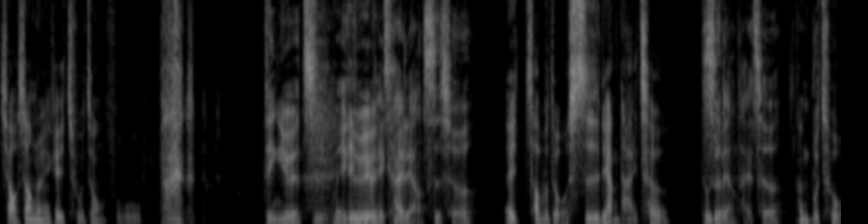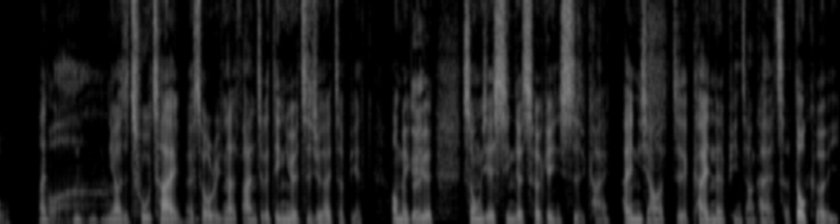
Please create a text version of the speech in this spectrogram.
小商人也可以出这种服务，订阅制，每个月可以开两次车。哎，差不多是两台车，对不对？是两台车，很不错。啊、哇你，你要是出差，哎，sorry，那反正这个订阅制就在这边。哦，每个月送一些新的车给你试开，还是你想要直接开那平常开的车都可以，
